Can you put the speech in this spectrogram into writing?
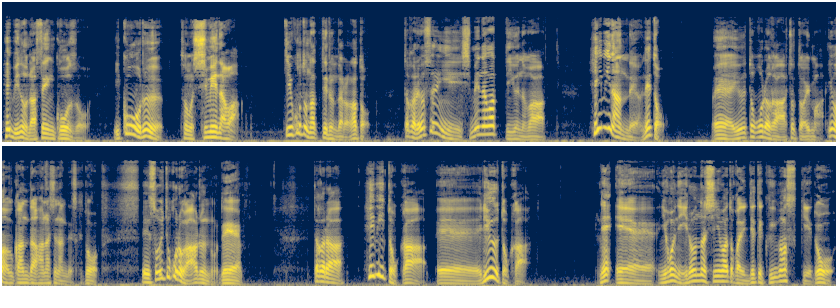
蛇の螺旋構造、イコールその締め縄っていうことになってるんだろうなと。だから要するに締め縄っていうのは蛇なんだよねと、えーいうところがちょっと今、今浮かんだ話なんですけど、えーそういうところがあるので、だから、蛇とか、えー、竜とか、ね、えー、日本にいろんな神話とかで出てきますけど、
